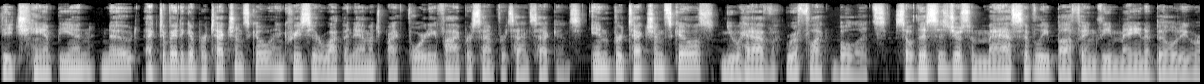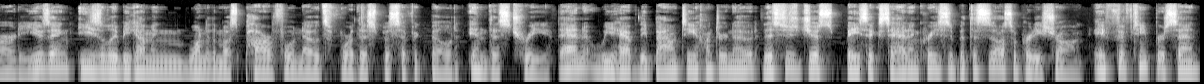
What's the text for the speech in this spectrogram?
the champion node. Activating a protection skill, increase your weapon damage by 45% for 10 seconds. In protection skills, you have reflect bullets. So this is just massively buffing the main ability we're already using, easily becoming one of the most powerful nodes for this specific build in this tree. Then we have the bounty hunter node. This is just basic stat increases, but this is also pretty strong. A 15%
